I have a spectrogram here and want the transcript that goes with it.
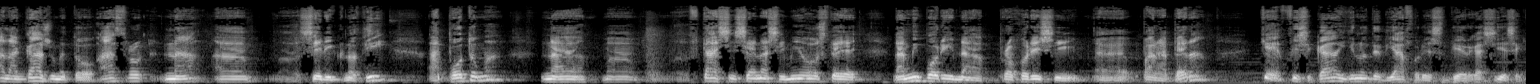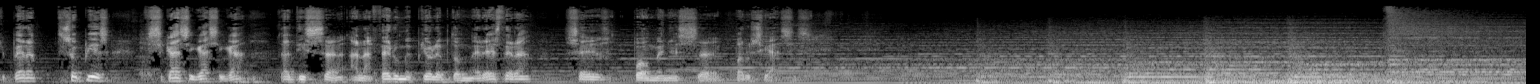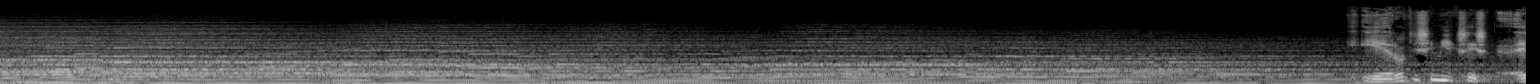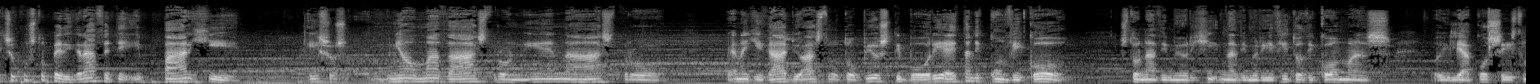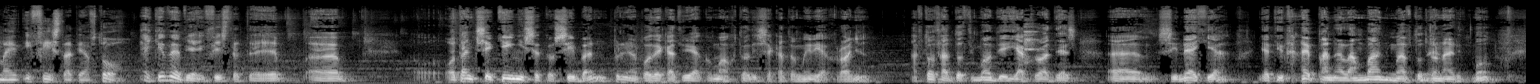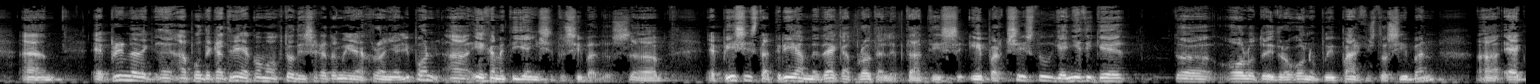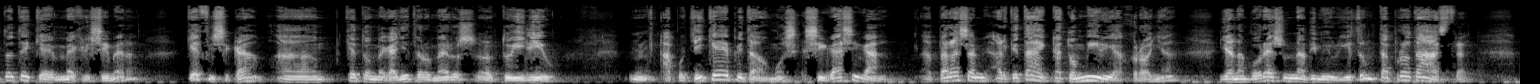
αναγκάζουμε το άστρο να συρρυκνωθεί απότομα να φτάσει σε ένα σημείο ώστε να μην μπορεί να προχωρήσει ε, παραπέρα και φυσικά γίνονται διάφορες διεργασίες εκεί πέρα τις οποίες φυσικά σιγά σιγά θα τις ε, αναφέρουμε πιο λεπτομερέστερα σε επόμενες ε, παρουσιάσεις. ερώτηση είναι η εξής. Έτσι όπως το περιγράφετε υπάρχει ίσως μια ομάδα άστρων ή ένα άστρο, ένα γιγάντιο άστρο το οποίο στην πορεία ήταν κομβικό στο να, δημιουργηθεί, να δημιουργηθεί το δικό μας ο ηλιακό σύστημα, υφίσταται αυτό; Ε, και βέβαια υφίσταται. Ε, όταν ξεκίνησε το σύμπαν πριν από 13,8 δισεκατομμύρια χρόνια αυτό θα το θυμόνται οι ακροατές ε, συνέχεια γιατί θα επαναλαμβάνουμε αυτόν τον ναι. αριθμό ε, ε πριν ε, από 13,8 δισεκατομμύρια χρόνια λοιπόν είχαμε τη γέννηση του σύμπαντος επίσης τα 3 με 10 πρώτα λεπτά της ύπαρξής του γεννήθηκε το, όλο το υδρογόνο που υπάρχει στο σύμπαν έκτοτε και μέχρι σήμερα και φυσικά και το μεγαλύτερο μέρος του ηλίου από εκεί και έπειτα όμως σιγά σιγά πέρασαν αρκετά εκατομμύρια χρόνια για να μπορέσουν να δημιουργηθούν τα πρώτα άστρα.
